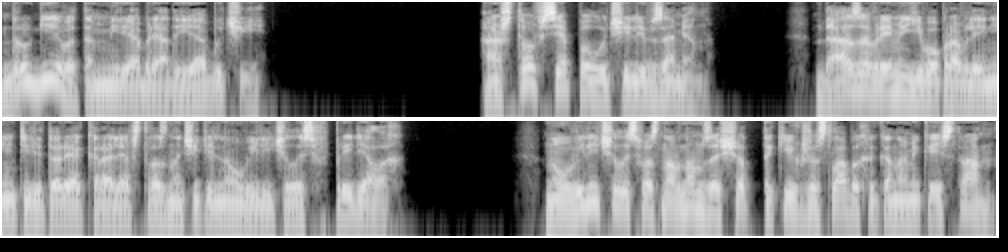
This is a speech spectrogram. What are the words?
Другие в этом мире обряды и обычаи. А что все получили взамен? Да, за время его правления территория королевства значительно увеличилась в пределах но увеличилась в основном за счет таких же слабых экономикой стран.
